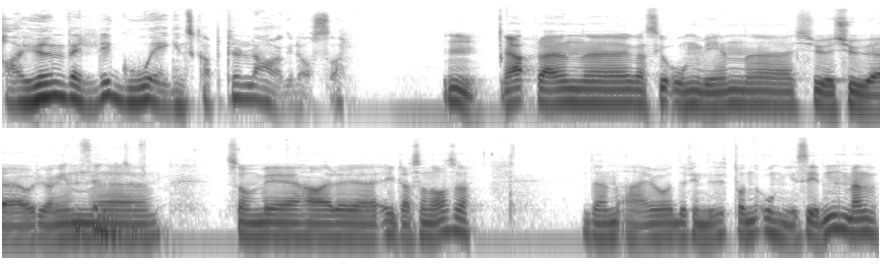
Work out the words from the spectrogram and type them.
har jo en veldig god egenskap til å lagre også. Mm. Ja, for det er jo en eh, ganske ung vin, eh, 2020-årgangen, Definitivt. som vi har eh, i glasset nå. Så den er jo definitivt på den unge siden, men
